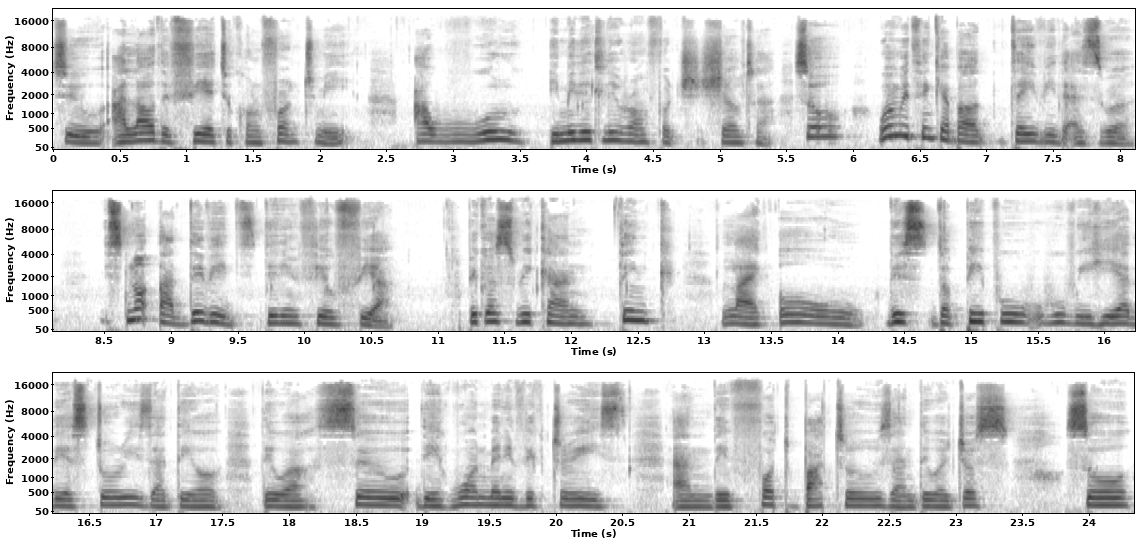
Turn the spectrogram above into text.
to allow the fear to confront me. I will immediately run for shelter. So when we think about David as well, it's not that David didn't feel fear because we can think like oh this the people who we hear their stories that they are they were so they won many victories and they fought battles and they were just so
